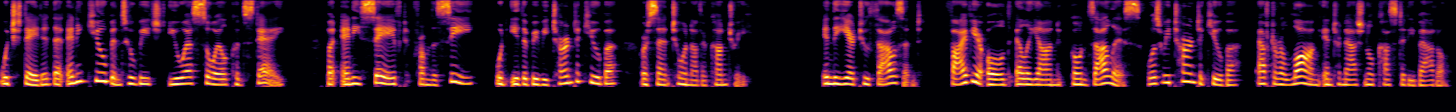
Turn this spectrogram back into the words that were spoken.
which stated that any Cubans who reached U.S. soil could stay, but any saved from the sea would either be returned to Cuba or sent to another country. In the year 2000, five year old Elian Gonzalez was returned to Cuba after a long international custody battle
